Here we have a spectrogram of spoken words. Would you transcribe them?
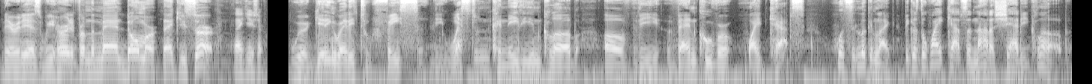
There it is. We heard it from the man Domer. Thank you, sir. Thank you, sir. we're getting ready to face the Western Canadian club of the Vancouver Whitecaps. What's it looking like? Because the Whitecaps are not a shabby club.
